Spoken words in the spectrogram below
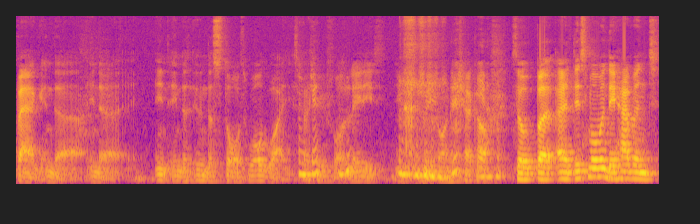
bag in the in the in, in the in the stores worldwide, especially okay. for ladies. You may want to check out. Yeah. So, but at this moment, they haven't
